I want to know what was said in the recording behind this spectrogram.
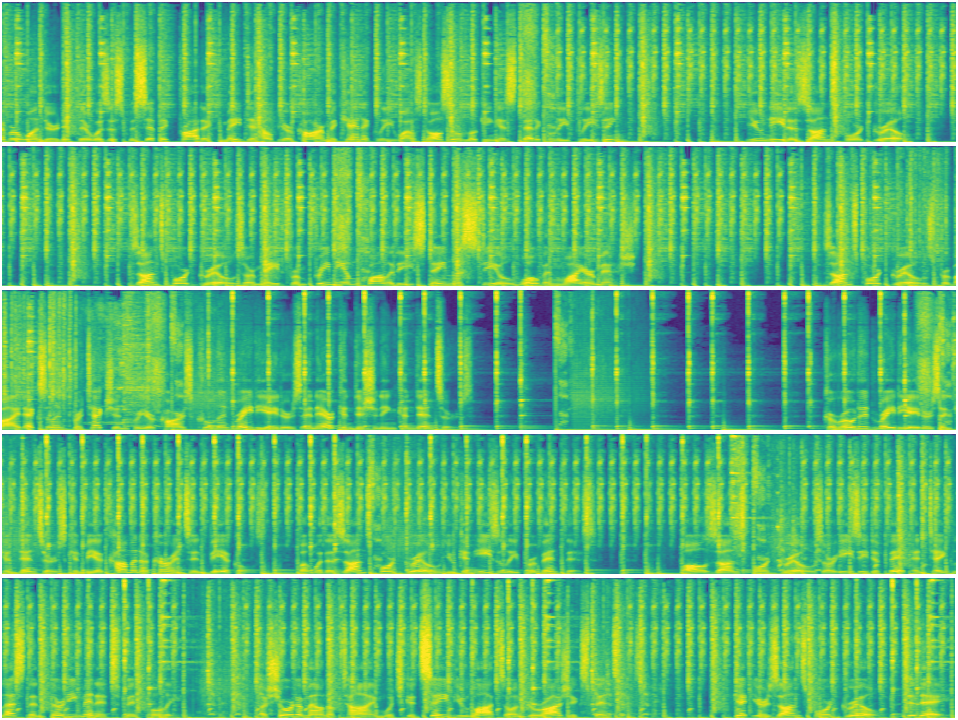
Ever wondered if there was a specific product made to help your car mechanically whilst also looking aesthetically pleasing? You need a Zunsport grill. Zunsport grills are made from premium quality stainless steel woven wire mesh. Zunsport grills provide excellent protection for your car's coolant radiators and air conditioning condensers. Corroded radiators and condensers can be a common occurrence in vehicles, but with a Zunsport grill you can easily prevent this. All Zunsport grills are easy to fit and take less than 30 minutes fit fully. A short amount of time which could save you lots on garage expenses. Get your Zunsport grill, today.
